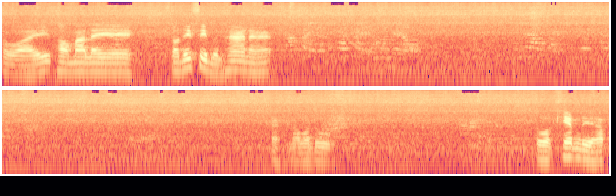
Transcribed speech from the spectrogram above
สวยๆ ทองมาเลยตัวนี้สี่หมื่นห้านะฮะ อะ เรามาดู ตัวเข้มดีครับ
